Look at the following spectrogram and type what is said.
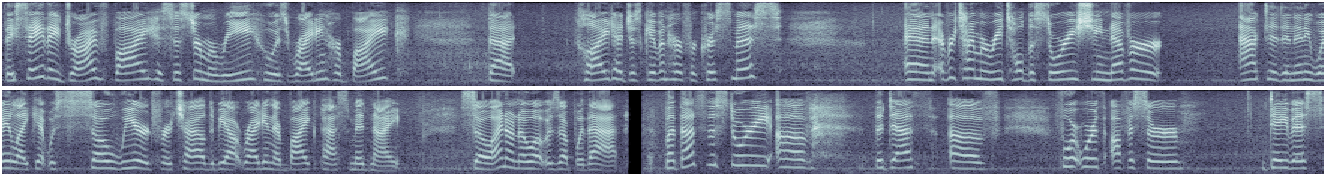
they say they drive by his sister Marie, who is riding her bike that Clyde had just given her for Christmas. And every time Marie told the story, she never acted in any way like it was so weird for a child to be out riding their bike past midnight. So I don't know what was up with that. But that's the story of the death of Fort Worth officer Davis.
